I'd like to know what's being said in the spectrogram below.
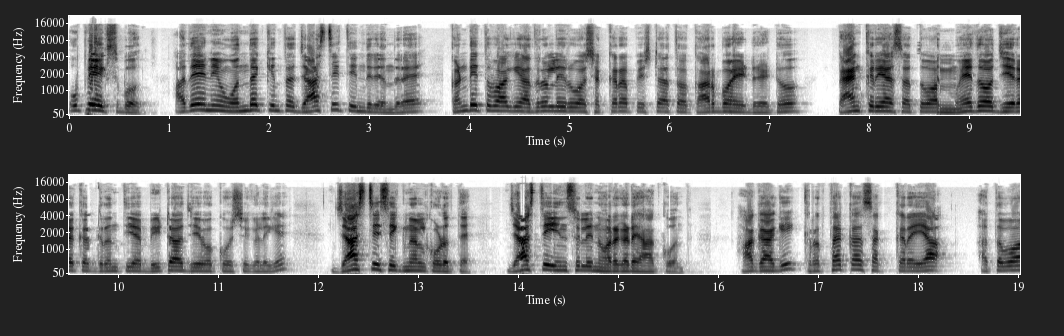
ಉಪಯೋಗಿಸ್ಬೋದು. ಅದೇ ನೀವು ಒಂದಕ್ಕಿಂತ ಜಾಸ್ತಿ ತಿಂದಿರಿ ಅಂದರೆ ಖಂಡಿತವಾಗಿ ಅದರಲ್ಲಿರುವ ಸಕ್ಕರೆ ಪಿಷ್ಟ ಅಥವಾ ಕಾರ್ಬೋಹೈಡ್ರೇಟು, ಪ್ಯಾಂಕ್ರಿಯಾಸ್ ಅಥವಾ ಮೇಧೋಜೀರಕ ಗ್ರಂಥಿಯ ಬೀಟಾ ಜೀವಕೋಶಗಳಿಗೆ ಜಾಸ್ತಿ ಸಿಗ್ನಲ್ ಕೊಡುತ್ತೆ. ಜಾಸ್ತಿ ಇನ್ಸುಲಿನ್ ಹೊರಗಡೆ ಹಾಕು ಅಂತ ಹಾಗಾಗಿ ಕೃತಕ ಸಕ್ಕರೆಯ ಅಥವಾ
